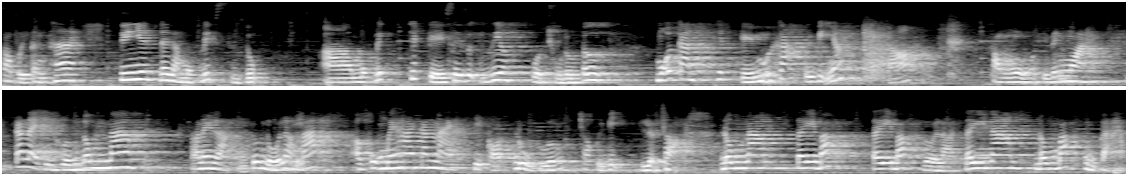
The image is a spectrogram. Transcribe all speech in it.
so với tầng 2 Tuy nhiên, đây là mục đích sử dụng à, mục đích thiết kế xây dựng riêng của chủ đầu tư. Mỗi căn thiết kế mỗi khác quý vị nhé đó. Phòng ngủ ở phía bên ngoài. Căn này thì hướng đông nam cho nên là cũng tương đối là mát. Ở cùng 12 căn này thì có đủ hướng cho quý vị lựa chọn. Đông nam tây bắc. Tây bắc rồi là tây nam đông bắc đủ cả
